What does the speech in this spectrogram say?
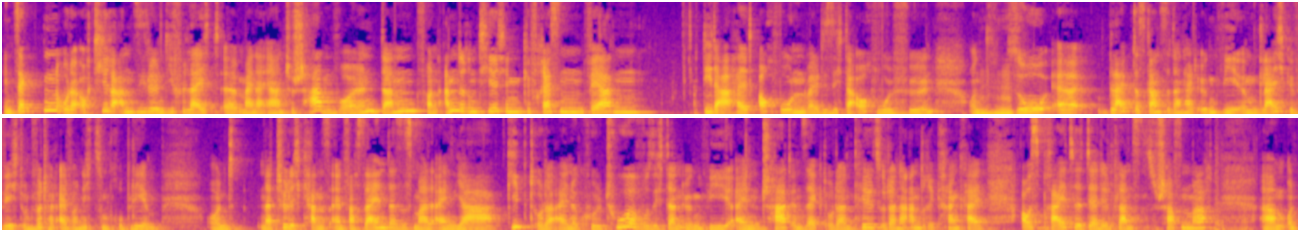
Insekten oder auch Tiere ansiedeln, die vielleicht äh, meiner Ernte schaden wollen, dann von anderen Tierchen gefressen werden, die da halt auch wohnen, weil die sich da auch wohlfühlen. Und mhm. so äh, bleibt das Ganze dann halt irgendwie im Gleichgewicht und wird halt einfach nicht zum Problem. Und natürlich kann es einfach sein, dass es mal ein Jahr gibt oder eine Kultur, wo sich dann irgendwie ein Schadinsekt oder ein Pilz oder eine andere Krankheit ausbreitet, der den Pflanzen zu schaffen macht. Ähm, und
